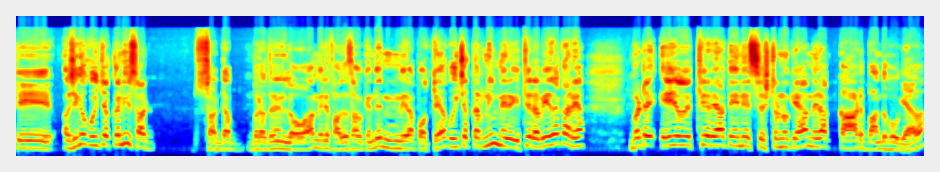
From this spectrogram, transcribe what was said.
ਤੇ ਅਸੀਂ ਕਿਹਾ ਕੋਈ ਚੱਕਰ ਨਹੀਂ ਸਾਡਾ ਬ੍ਰਦਰ ਇਨ ਲਾਅ ਆ, ਮੇਰੇ ਫਾਦਰ ਸਾਹਿਬ ਕਹਿੰਦੇ, ਮੇਰਾ ਪੁੱਤ ਆ, ਕੋਈ ਚੱਕਰ ਨਹੀਂ, ਮੇਰੇ ਇੱਥੇ ਰਵੇ, ਇਹਦਾ ਘਰ ਆ। ਬਟ ਇਹ ਜਦੋਂ ਇੱਥੇ ਰਿਹਾ ਤੇ ਇਹਨੇ ਸਿਸਟਰ ਨੂੰ ਕਿਹਾ, ਮੇਰਾ ਕਾਰਡ ਬੰਦ ਹੋ ਗਿਆ ਵਾ।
